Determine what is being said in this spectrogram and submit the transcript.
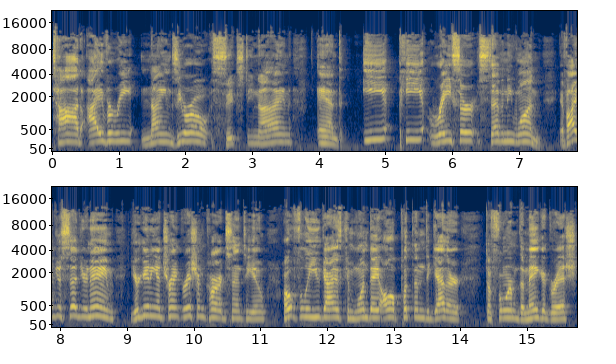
Todd Ivory, 9069. And EP Racer 71. If I just said your name, you're getting a Trent Grisham card sent to you. Hopefully you guys can one day all put them together to form the Mega Grish.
